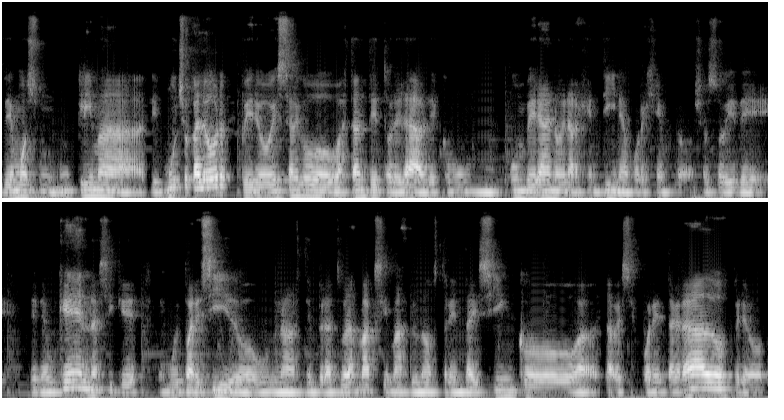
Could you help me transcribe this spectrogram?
tenemos un, clima de mucho calor, pero es algo bastante tolerable, como un, un verano en Argentina, por ejemplo. Yo soy de, de Neuquén, así que es muy parecido, unas temperaturas máximas de unos 35 a, veces 40 grados, pero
